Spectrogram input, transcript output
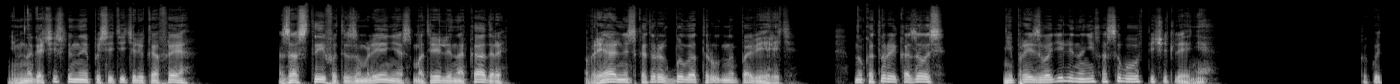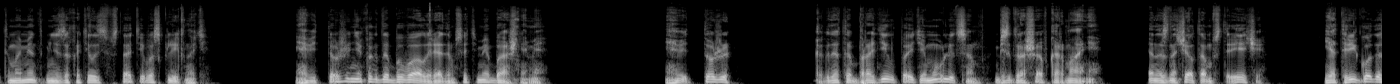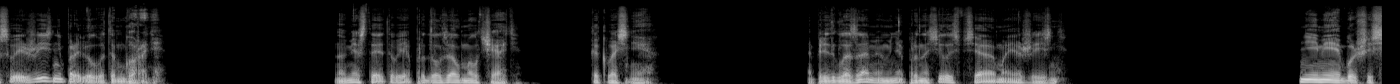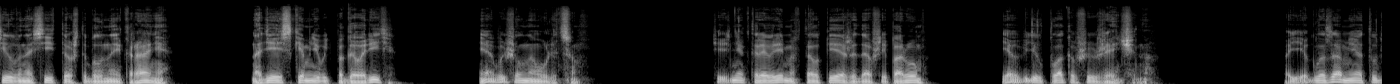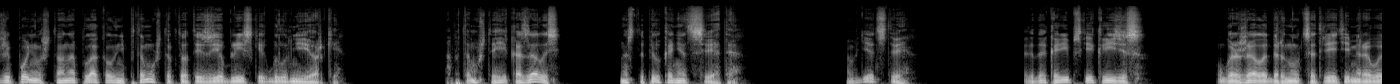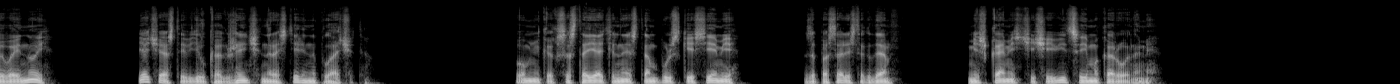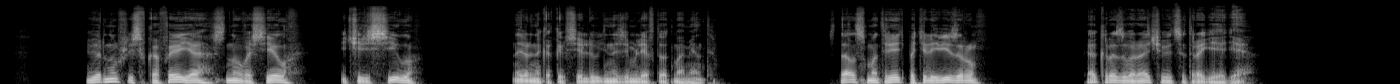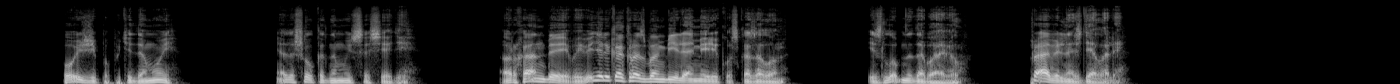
Немногочисленные посетители кафе, застыв от изумления, смотрели на кадры, в реальность которых было трудно поверить но которые, казалось, не производили на них особого впечатления. В какой-то момент мне захотелось встать и воскликнуть. Я ведь тоже некогда бывал рядом с этими башнями. Я ведь тоже когда-то бродил по этим улицам без гроша в кармане. Я назначал там встречи. Я три года своей жизни провел в этом городе. Но вместо этого я продолжал молчать, как во сне а перед глазами у меня проносилась вся моя жизнь. Не имея больше сил выносить то, что было на экране, надеясь с кем-нибудь поговорить, я вышел на улицу. Через некоторое время в толпе, ожидавшей паром, я увидел плакавшую женщину. По ее глазам я тут же понял, что она плакала не потому, что кто-то из ее близких был в Нью-Йорке, а потому что ей казалось, наступил конец света. В детстве когда Карибский кризис угрожал обернуться Третьей мировой войной, я часто видел, как женщины растерянно плачут. Помню, как состоятельные стамбульские семьи запасались тогда мешками с чечевицей и макаронами. Вернувшись в кафе, я снова сел и через силу, наверное, как и все люди на земле в тот момент, стал смотреть по телевизору как разворачивается трагедия. Позже, по пути домой, я зашел к одному из соседей. «Орхан Бей, вы видели, как разбомбили Америку?» — сказал он. И злобно добавил. «Правильно сделали».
